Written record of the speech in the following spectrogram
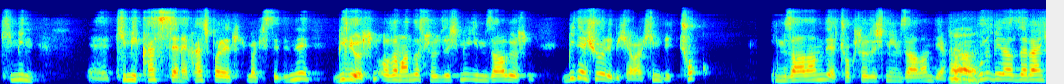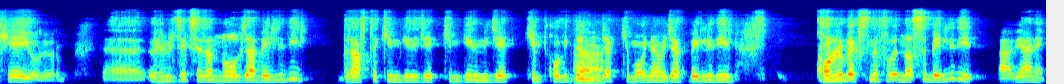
kimin e, kimi kaç sene kaç paraya tutmak istediğini biliyorsun. O zaman da sözleşmeyi imzalıyorsun. Bir de şöyle bir şey var. Şimdi çok imzalandı ya, çok sözleşme imzalandı ya. Evet. Bunu biraz da ben şeye yoruyorum. Ee, önümüzdeki sezon ne olacağı belli değil. Draftta kim girecek, kim girmeyecek, kim Covid'den oynayacak, kim oynamayacak belli değil. Cornerback sınıfı nasıl belli değil. Abi yani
